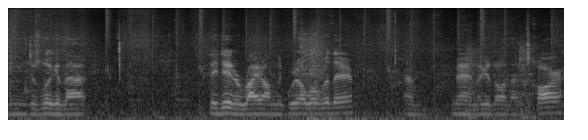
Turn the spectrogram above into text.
Mm, just look at that. They did it right on the grill over there. And man, look at all that char.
